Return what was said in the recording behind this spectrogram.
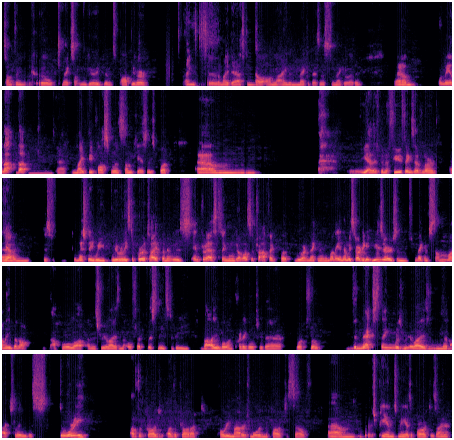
something cool, make something good, if it's popular, I can sit at my desk and sell online and make a business and make a living. Um, I mean that that uh, might be possible in some cases, but um, yeah, there's been a few things I've learned. Um, yeah. initially, we we released a prototype and it was interesting. We got lots of traffic, but we weren't making any money. And then we started to get users and making some money, but not a whole lot. And it's realizing that oh, flip, this needs to be valuable and critical to their workflow the next thing was realizing that actually the story of the project of the product probably matters more than the product itself, um, which pains me as a product designer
